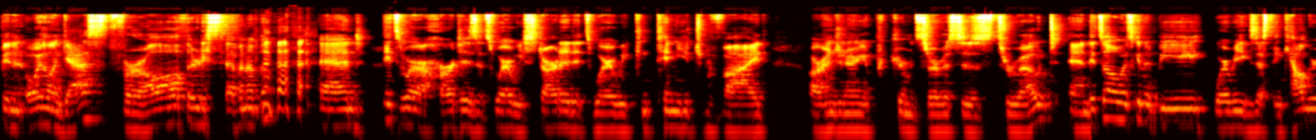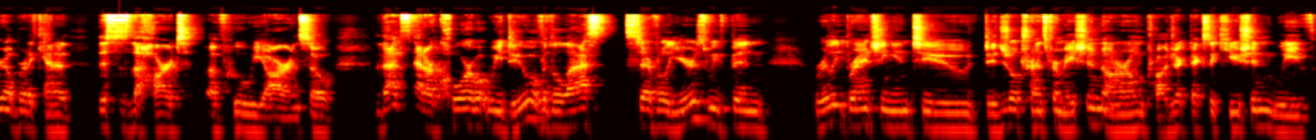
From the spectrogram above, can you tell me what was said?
been in oil and gas for all 37 of them. and it's where our heart is. It's where we started. It's where we continue to provide our engineering and procurement services throughout. And it's always going to be where we exist in Calgary, Alberta, Canada. This is the heart of who we are. And so that's at our core what we do. Over the last several years, we've been really branching into digital transformation on our own project execution. We've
